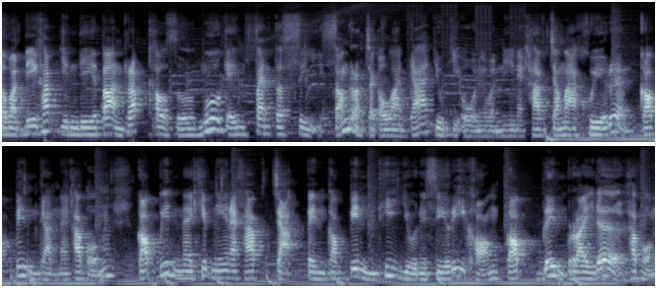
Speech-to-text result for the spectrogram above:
สวัสดีครับ ยินดีต้อนรับเข้าสู่มู่เกมแฟนตาซีสำหรับจักรวาลการ์ดยูกิโอในวันนี้นะครับ จะมาคุยเรื่องก๊อบบินกันนะครับผมก๊อบบินในคลิปนี้นะครับ จะเป็นก๊อบบินที่อยู่ในซีรีส์ของก๊อบบินไรเดอร์ครับผม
